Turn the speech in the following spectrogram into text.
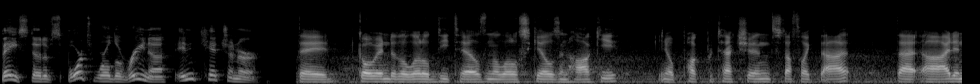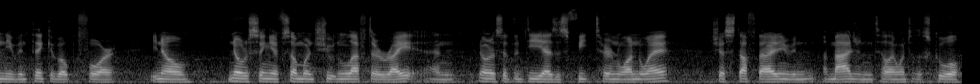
based out of Sports World Arena in Kitchener. They go into the little details and the little skills in hockey, you know, puck protection, stuff like that, that uh, I didn't even think about before. You know, noticing if someone's shooting left or right, and notice if the D has his feet turned one way. Just stuff that I didn't even imagine until I went to the school.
